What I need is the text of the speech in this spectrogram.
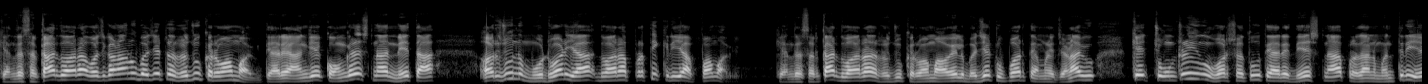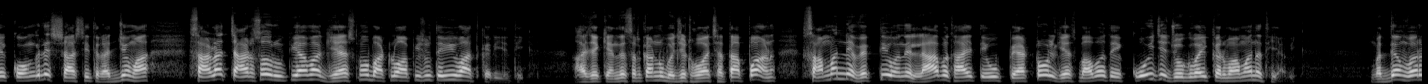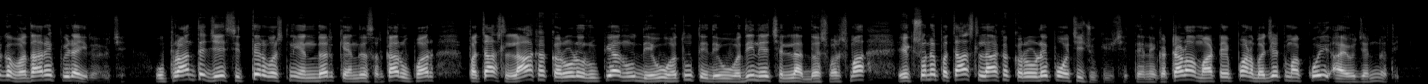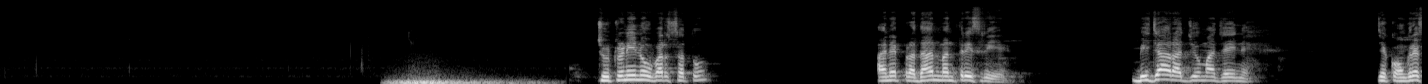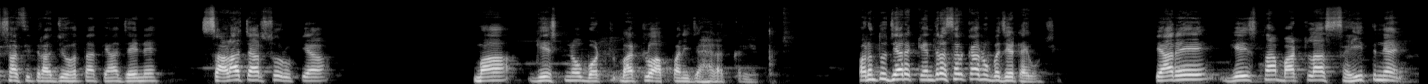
કેન્દ્ર સરકાર દ્વારા વચગાળાનું બજેટ રજૂ કરવામાં આવ્યું. ત્યારે આ અંગે કોંગ્રેસના નેતા અર્જુન મોઢવાડિયા દ્વારા પ્રતિક્રિયા આપવામાં આવી. કેન્દ્ર સરકાર દ્વારા રજૂ કરવામાં આવેલ બજેટ ઉપર તેમણે જણાવ્યું કે ચૂંટણીનું વર્ષ હતું ત્યારે દેશના પ્રધાનમંત્રીએ કોંગ્રેસ શાસિત રાજ્યોમાં સાડા ચારસો રૂપિયામાં ગેસનો બાટલો આપીશું તેવી વાત કરી હતી. આજે કેન્દ્ર સરકારનું બજેટ હોવા છતાં પણ સામાન્ય વ્યક્તિઓને લાભ થાય તેવું પેટ્રોલ ગેસ બાબતે કોઈ જ જોગવાઈ કરવામાં નથી આવી. મધ્યમ વર્ગ વધારે પીડાઈ રહ્યો છે. ઉપરાંત જે સિત્તેર વર્ષની અંદર કેન્દ્ર સરકાર ઉપર પચાસ લાખ કરોડ રૂપિયાનું દેવું હતું, તે દેવું વધીને છેલ્લા દસ વર્ષમાં એકસો પચાસ લાખ કરોડે પહોંચી ચૂક્યું છે. તેને ઘટાડવા માટે પણ બજેટમાં કોઈ આયોજન નથી. ચૂંટણીનું વર્ષ હતું અને પ્રધાનમંત્રીશ્રીએ બીજા રાજ્યોમાં જઈને, જે કોંગ્રેસ શાસિત રાજ્યો હતા, ત્યાં જઈને સાડા ચારસો રૂપિયામાં ગેસનો બોટ- બાટલો આપવાની જાહેરાત કરી હતી. પરંતુ જ્યારે કેન્દ્ર સરકારનું બજેટ આવ્યું છે, ત્યારે ગેસના બાટલા સહિતને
